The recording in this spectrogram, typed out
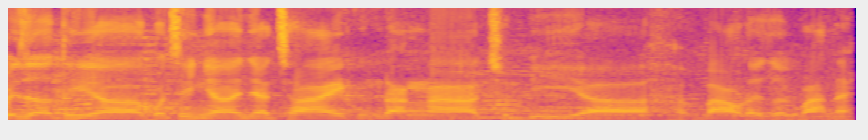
Bây giờ thì à, quá trình à, nhà trai cũng đang à, chuẩn bị vào đây rồi các bạn này.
